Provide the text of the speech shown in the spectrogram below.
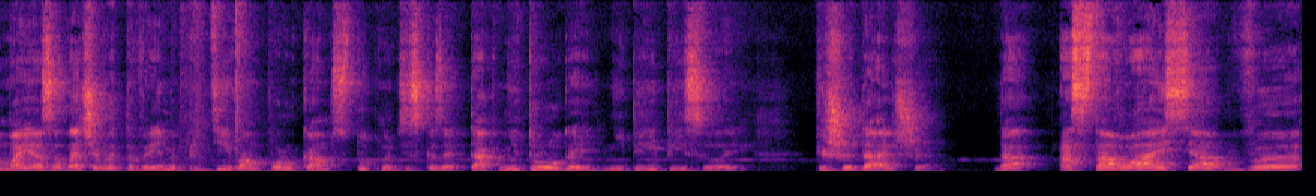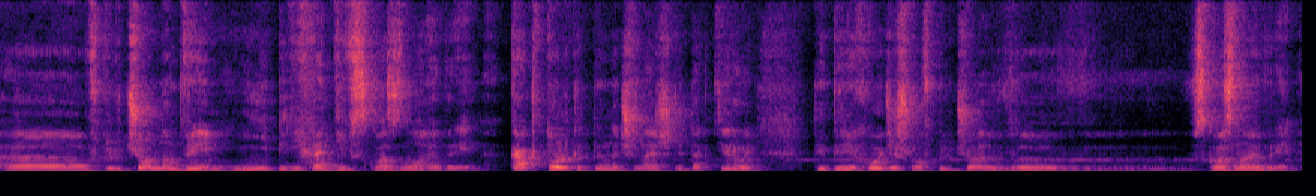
моя задача в это время прийти вам по рукам стукнуть и сказать, так, не трогай, не переписывай, пиши дальше да, оставайся в э, включенном времени, не переходи в сквозное время. Как только ты начинаешь редактировать, ты переходишь во включен... в, в сквозное время.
